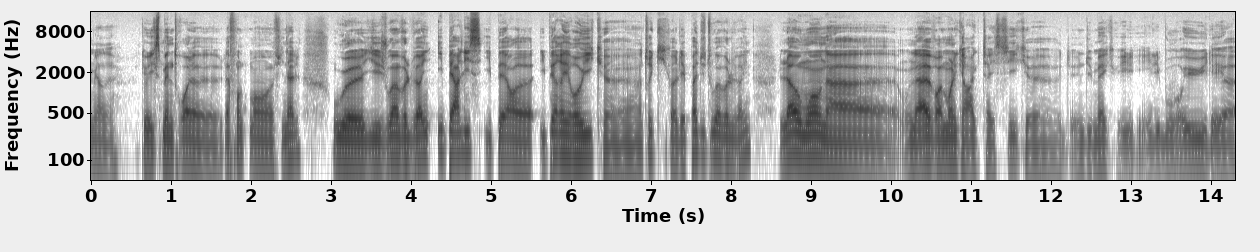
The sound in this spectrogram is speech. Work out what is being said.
merde X-Men 3, le- l'affrontement euh, final, où euh, il jouait un Wolverine hyper lisse, hyper euh, hyper héroïque, euh, un truc qui collait pas du tout à Wolverine. Là, au moins, on a on a vraiment les caractéristiques euh, du, mec. Il, est bourru, il est euh,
